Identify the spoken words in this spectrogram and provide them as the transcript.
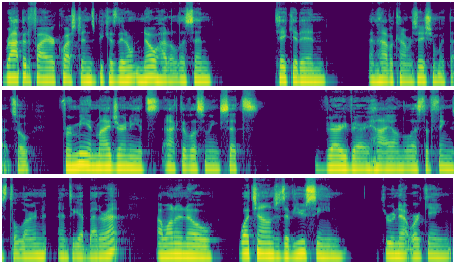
rapid fire questions because they don't know how to listen, take it in, and have a conversation with that. So for me in my journey, it's active listening sits very, very high on the list of things to learn and to get better at. I want to know what challenges have you seen through networking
